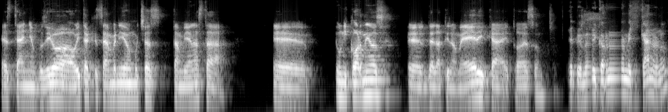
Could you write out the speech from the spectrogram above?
este año. Pues digo, ahorita que se han venido muchas también hasta eh, unicornios eh, de Latinoamérica y todo eso. El primer unicornio mexicano, ¿no?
